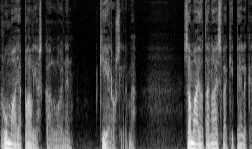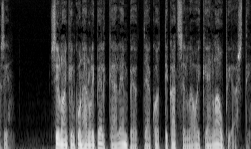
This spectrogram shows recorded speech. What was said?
ruma ja paljaskalloinen, kierrosilmä. Sama, jota naisväki pelkäsi. Silloinkin, kun hän oli pelkkää lempeyttä ja kotti katsella oikein laupiasti.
